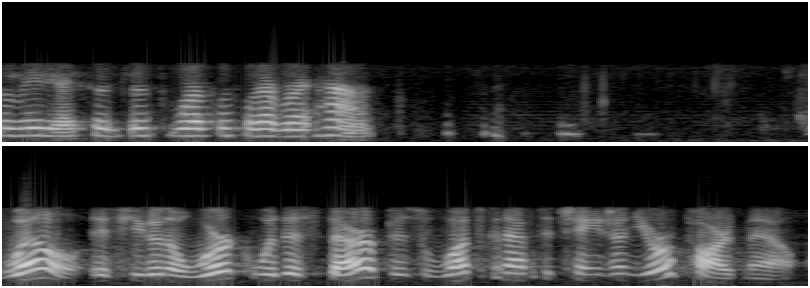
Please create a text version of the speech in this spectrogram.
so maybe I should just work with whatever I have. Well, if you're going to work with this therapist, what's going to have to change on your part now?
